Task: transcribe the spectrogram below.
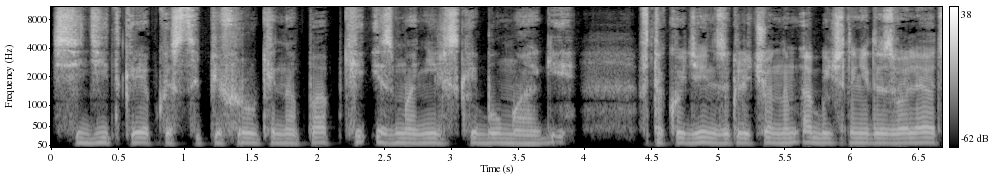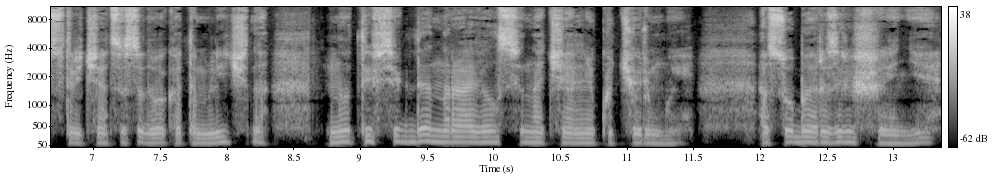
сидит, крепко сцепив руки на папке из манильской бумаги. В такой день заключенным обычно не дозволяют встречаться с адвокатом лично, но ты всегда нравился начальнику тюрьмы. Особое разрешение.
